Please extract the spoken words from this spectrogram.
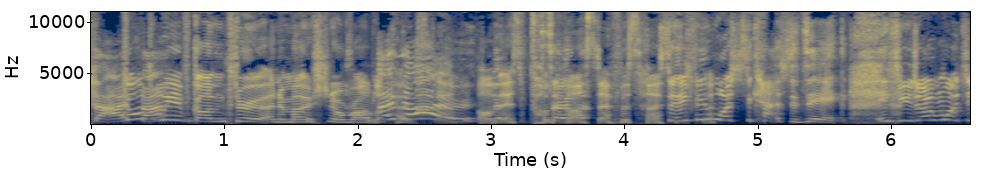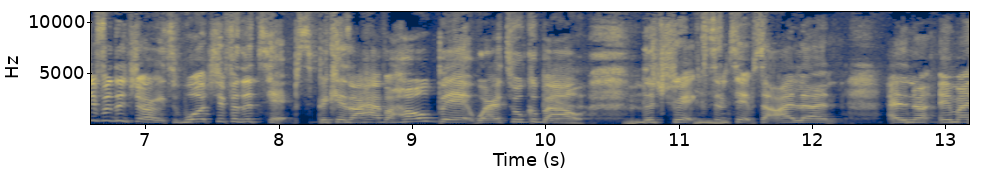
that I God, we have gone through an emotional roller coaster on this So- podcast episode. So if you watch To Catch the Dick, if you don't watch it for the jokes, watch it for the tips because I have a whole bit where I talk about the tricks and tips that I learned in, in my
